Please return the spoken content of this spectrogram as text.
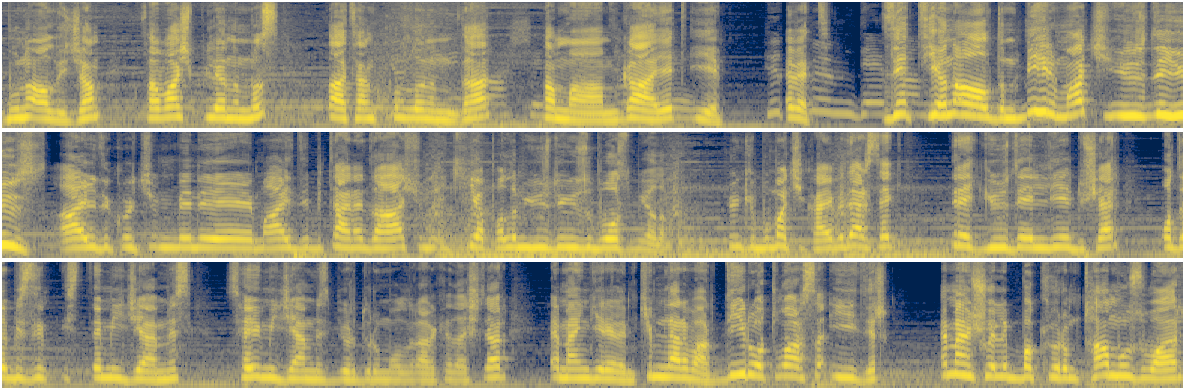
Bunu alacağım. Savaş planımız zaten kullanımda. Tamam gayet iyi. Evet. Zetiyan'ı aldım. Bir maç %100. Haydi koçum benim. Haydi bir tane daha. Şunu iki yapalım. %100'ü bozmayalım. Çünkü bu maçı kaybedersek direkt %50'ye düşer. O da bizim istemeyeceğimiz, sevmeyeceğimiz bir durum olur arkadaşlar. Hemen girelim. Kimler var? D-Rot varsa iyidir. Hemen şöyle bir bakıyorum. Tamuz var.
